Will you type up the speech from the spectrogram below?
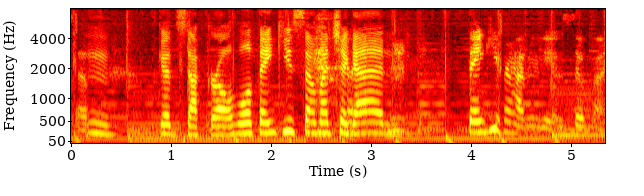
So mm, good stuff, girl. Well, thank you so much again. thank you for having me. It was so fun.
